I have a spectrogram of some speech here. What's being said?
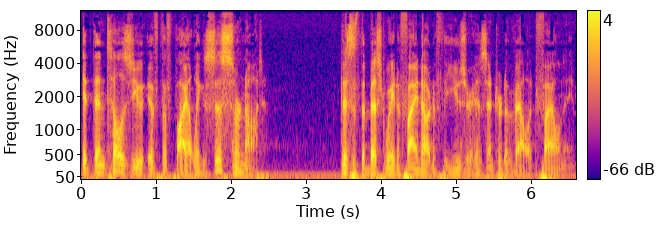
It then tells you if the file exists or not. This is the best way to find out if the user has entered a valid file name.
